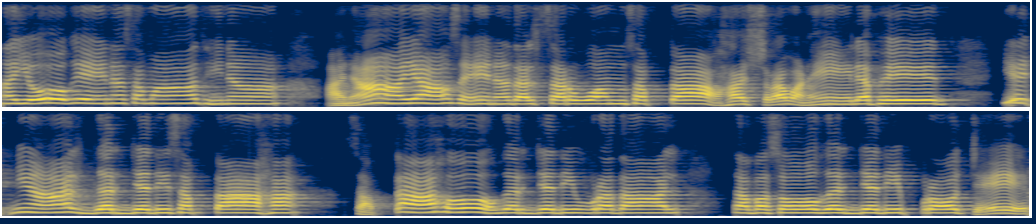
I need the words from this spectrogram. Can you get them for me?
ന സമാധിന. അനായാസേന തത്സർവം സപ്താഹശ്രവണേ ലഭേത്. യജ്ഞാൽ ഗർജതി സപ്താഹ സപ്താഹോ ഗർജതി വ്രതാൽ തപസോ ഗർജതി പ്രോചേർ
